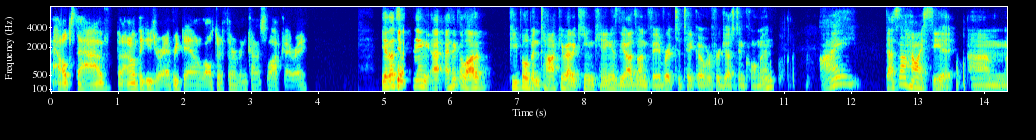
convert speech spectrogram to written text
helps to have, but I don't think he's your every down Walter Thurmond kind of slot guy, right? Yeah, that's Yeah. the thing. I, I think a lot of people have been talking about Akeem King as the odds-on favorite to take over for Justin Coleman. I that's not how I see it. Um,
